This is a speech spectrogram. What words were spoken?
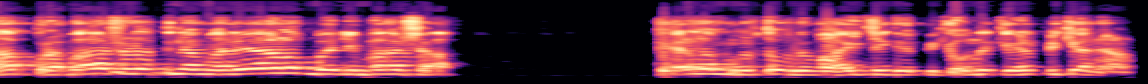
ആ പ്രഭാഷണത്തിന്റെ മലയാളം പരിഭാഷ കേരളം മൊത്തം ഒന്ന് വായിച്ച് കേൾപ്പിക്കുക ഒന്ന് കേൾപ്പിക്കാനാണ്.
